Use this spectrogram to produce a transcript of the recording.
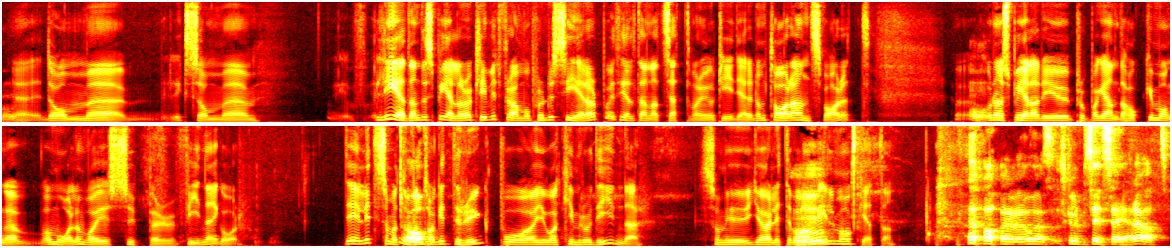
mm. Eh, de eh, liksom ledande spelare har klivit fram och producerar på ett helt annat sätt än vad de gjort tidigare. De tar ansvaret. Mm. Och de spelade ju propagandahockey, många av målen var ju superfina igår. Det är lite som att de ja. har tagit rygg på Joakim Rodin där Som ju gör lite vad mm. han vill med Hockeyettan. Ja, jag skulle precis säga det att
